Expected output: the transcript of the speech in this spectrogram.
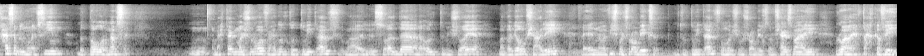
حسب المنافسين بتطور نفسك. محتاج مشروع في حدود 300000 ما السؤال ده أنا قلت من شوية ما بجاوبش عليه لأن ما فيش مشروع بيكسب ب 300000 وما فيش مشروع بيخسر مفيش حاجة اسمها إيه؟ روح يفتح كافيه.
